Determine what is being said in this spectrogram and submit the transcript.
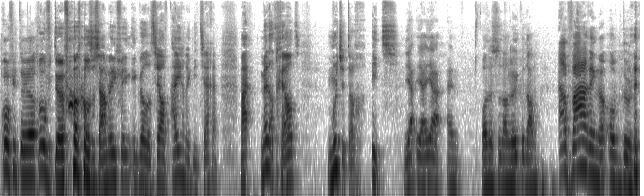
Profiteur. profiteur van onze samenleving. Ik wil dat zelf eigenlijk niet zeggen. Maar met dat geld moet je toch iets. Ja, ja, ja. En wat is er dan leuker dan ervaringen opdoen?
